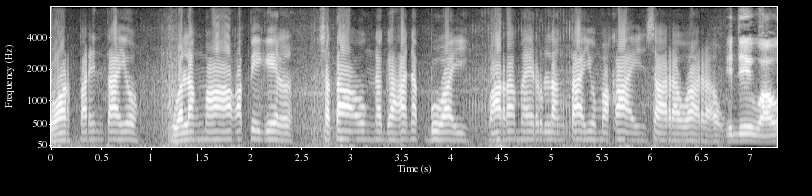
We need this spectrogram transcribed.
War pa rin tayo. Walang makakapigil sa taong naghahanap buhay para mayroon lang tayo makain sa araw-araw. Hindi, wow.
